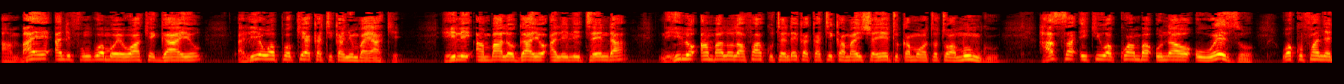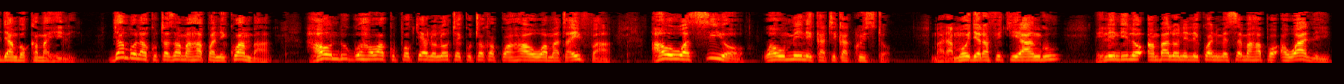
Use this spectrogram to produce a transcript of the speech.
ambaye alifungua moyo wake gayo aliyewapokea katika nyumba yake. Hili ambalo gayo alilitenda ni hilo ambalo lafaa kutendeka katika maisha yetu kama watoto wa mungu hasa ikiwa kwamba unao uwezo wa kufanya jambo kama hili. Jambo la kutazama hapa ni kwamba hao ndugu hawakupokea lolote kutoka kwa hao wa mataifa au wasio waumini katika kristo. Mara moja rafiki yangu hili ndilo ambalo nilikuwa nimesema hapo awali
